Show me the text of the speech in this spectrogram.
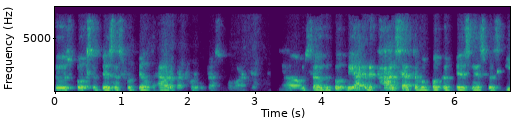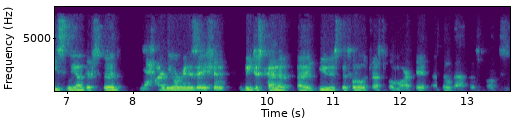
those books of business were built out of our total addressable market. Um, so the book, the the concept of a book of business was easily understood yeah. by the organization. We just kind of uh, used the total addressable market to build out those books.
